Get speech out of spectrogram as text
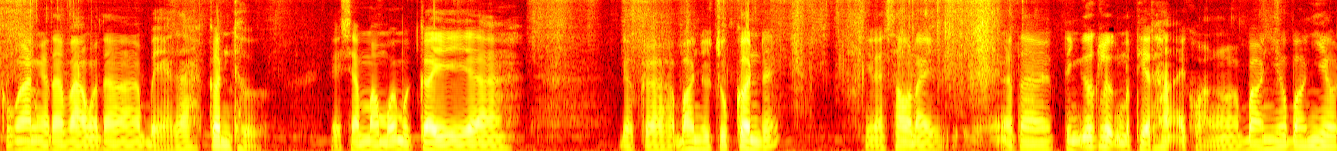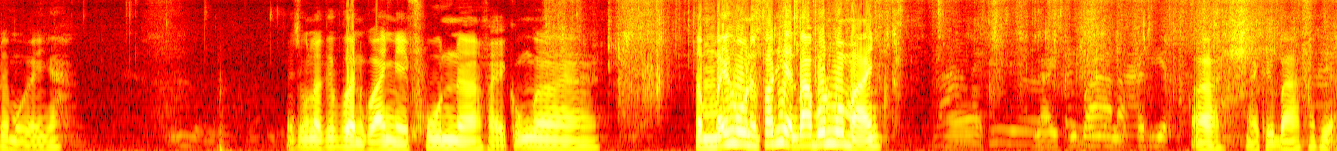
công an người ta vào người ta bẻ ra cân thử để xem mà mỗi một cây à, được à, bao nhiêu chục cân đấy. Thì là sau này người ta tính ước lượng là thiệt hại khoảng bao nhiêu bao nhiêu đấy mọi người nhá. Nói chung là cái vườn của anh này phun à, phải cũng à, tầm mấy hôm thì phát hiện, ba, bốn hôm mà anh? ngày thứ ba là phát hiện À ngày thứ ba phát hiện.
